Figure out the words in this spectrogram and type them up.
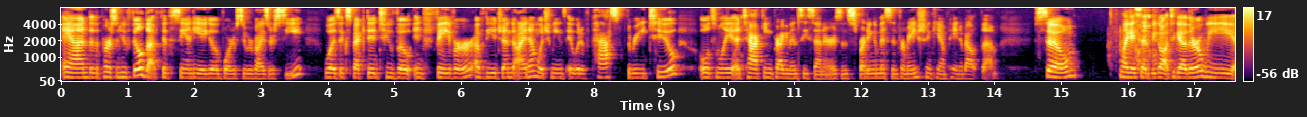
And the person who filled that fifth San Diego Board of Supervisors seat was expected to vote in favor of the agenda item, which means it would have passed 3 2, ultimately attacking pregnancy centers and spreading a misinformation campaign about them. So, like I said, we got together. We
